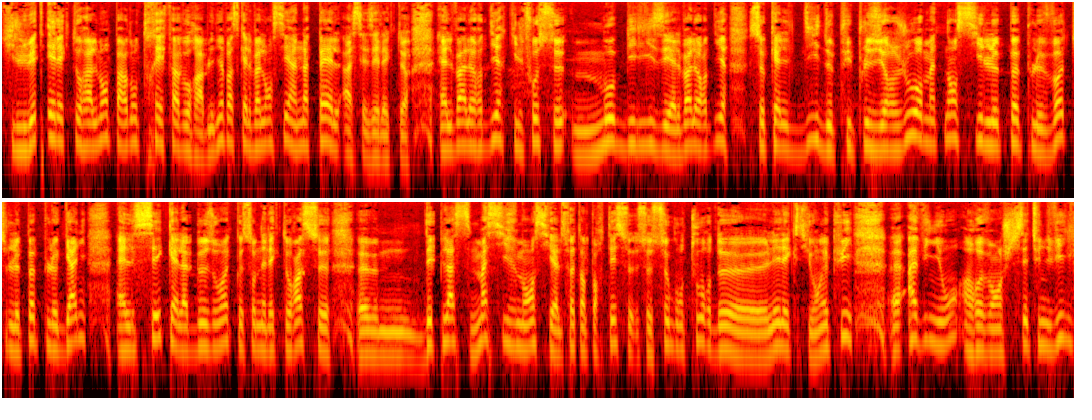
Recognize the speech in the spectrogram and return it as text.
qui lui est électoralement pardon, très favorable Eh bien parce qu'elle va lancer un appel à ses électeurs. Elle va leur dire qu'il faut se mobiliser. Elle va leur dire ce qu'elle dit depuis plusieurs jours. Maintenant, si le peuple vote, le peuple gagne. Elle sait qu'elle a besoin que son électorat se euh, déplace massivement si elle souhaite emporter ce, ce second tour de l'élection. Et puis euh, Avignon, en revanche, c'est une ville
